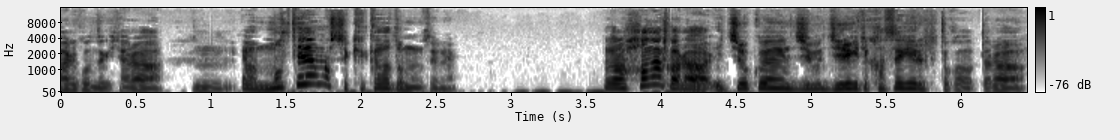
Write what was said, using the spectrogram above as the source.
れ込んできたら、うん。やっぱ持て余した結果だと思うんですよね。だから、花から1億円自分、自力で稼げる人とかだったら、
